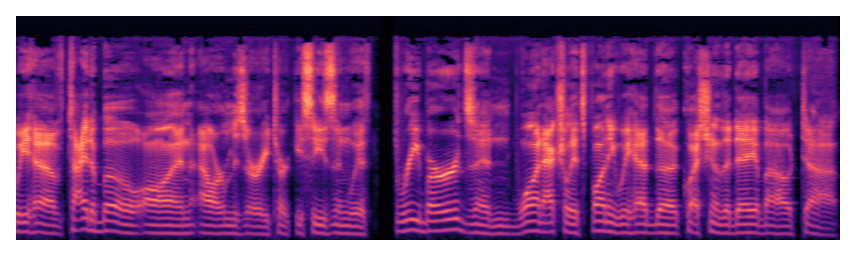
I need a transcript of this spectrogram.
we have tied a bow on our Missouri turkey season with three birds and one. Actually, it's funny. We had the question of the day about uh,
